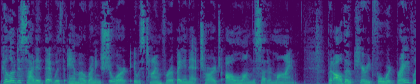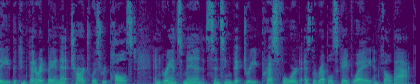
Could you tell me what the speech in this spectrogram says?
Pillow decided that with ammo running short, it was time for a bayonet charge all along the southern line. But although carried forward bravely, the Confederate bayonet charge was repulsed, and Grant's men, sensing victory, pressed forward as the rebels gave way and fell back.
